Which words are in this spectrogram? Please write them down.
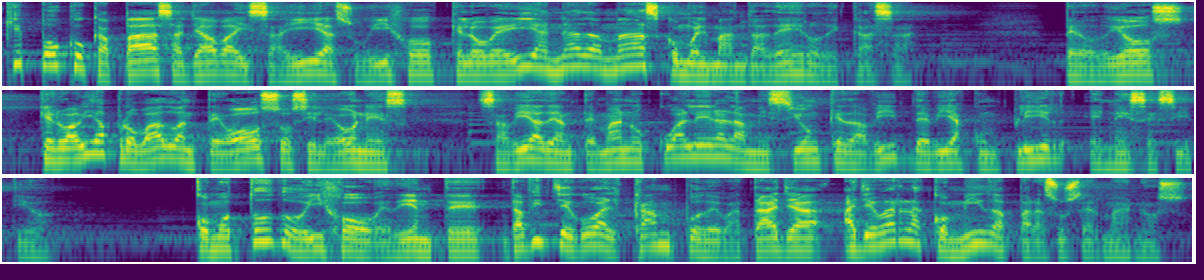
Qué poco capaz hallaba Isaí a su hijo, que lo veía nada más como el mandadero de casa. Pero Dios, que lo había probado ante osos y leones, sabía de antemano cuál era la misión que David debía cumplir en ese sitio. Como todo hijo obediente, David llegó al campo de batalla a llevar la comida para sus hermanos.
